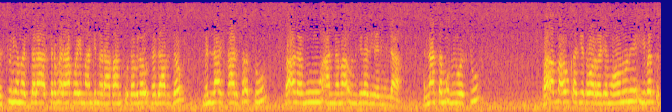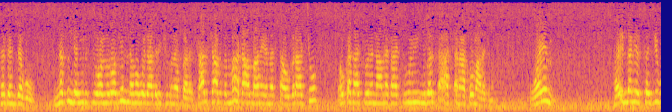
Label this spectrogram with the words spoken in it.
እሱን የመሰለ አስር ምዕራፍ ወይም አንድ ምዕራፍ አንጡ ተብለው ተጋብዘው ምላሽ ካልሰጡ ፈአለሙ አነማ ኡንዚለ ቢዕልሚላህ። እናንተ ሙእሚኖቹ በአላህ እውቀት የተወረደ መሆኑን ይበልጥ ተገንዘቡ። እነሱ እንደሚሉት ቢሆን ኑሮ ግን ለመወዳደር ይችሉ ነበረ ካልቻሉትማ ከአላህ ነው የመጣው ብላችሁ እውቀታችሁንና እምነታችሁን ይበልጥ አጠናክሩ ማለት ነው። ወይም ፈኢለም የስተጅቡ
